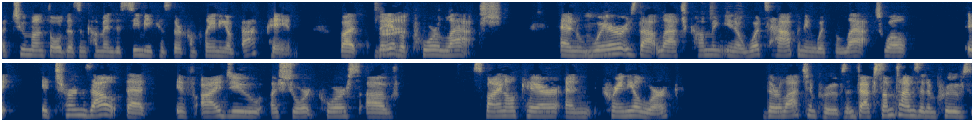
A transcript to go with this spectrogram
a two month old doesn't come in to see me because they're complaining of back pain, but they right. have a poor latch. And mm-hmm. where is that latch coming? You know, what's happening with the latch? Well, it, it turns out that if I do a short course of spinal care and cranial work, their latch improves. In fact, sometimes it improves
